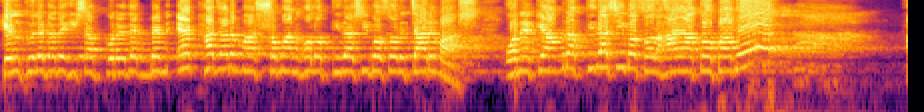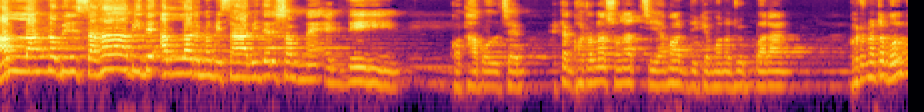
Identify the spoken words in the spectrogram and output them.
ক্যালকুলেটারে হিসাব করে দেখবেন এক হাজার মাস সমান হলো তিরাশি বছর চার মাস। অনেকে আমরা তিরাশি বছর হায়াত পাবো আল্লাহ নবীর সাহাবিদের আল্লাহর নবী সাহাবিদের সামনে একদিন কথা বলছেন। একটা ঘটনা শোনাচ্ছি, আমার দিকে মনোযোগ বাড়ান। ঘটনাটা বলব?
